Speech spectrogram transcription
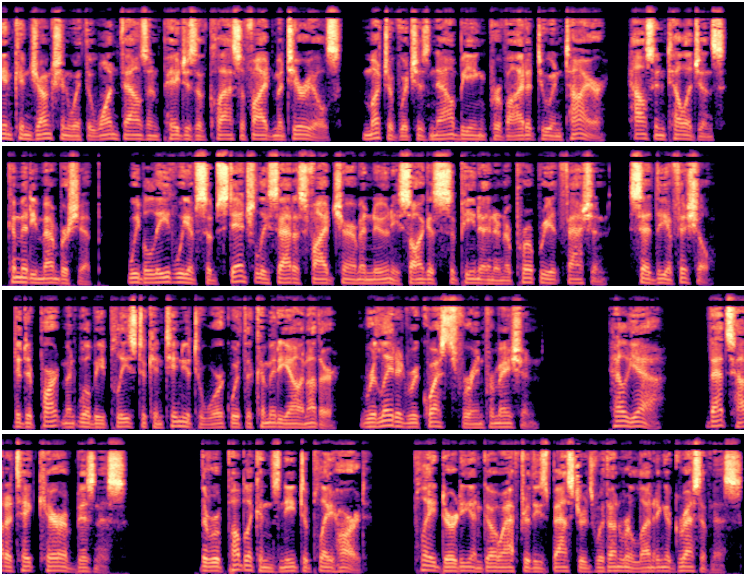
in conjunction with the 1,000 pages of classified materials, much of which is now being provided to entire House Intelligence Committee membership, we believe we have substantially satisfied Chairman Nunes' August subpoena in an appropriate fashion, said the official. The department will be pleased to continue to work with the committee on other, related requests for information. Hell yeah. That's how to take care of business. The Republicans need to play hard. Play dirty and go after these bastards with unrelenting aggressiveness.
